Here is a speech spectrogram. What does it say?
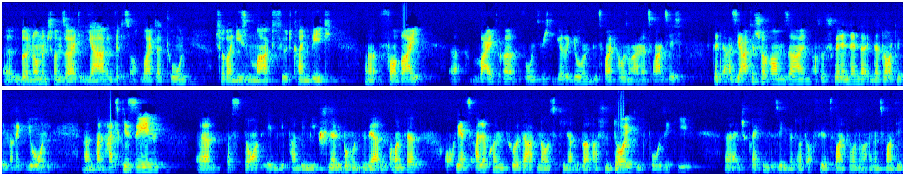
äh, übernommen schon seit Jahren, wird es auch weiter tun. Ich glaube, an diesem Markt führt kein Weg äh, vorbei. Äh, weitere für uns wichtige Regionen in 2021 wird der asiatische Raum sein, also Schwellenländer in der dortigen Region. Äh, man hat gesehen, äh, dass dort eben die Pandemie schnell überwunden werden konnte. Auch jetzt alle Konjunkturdaten aus China überraschen deutlich positiv. Äh, entsprechend sehen wir dort auch für 2021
